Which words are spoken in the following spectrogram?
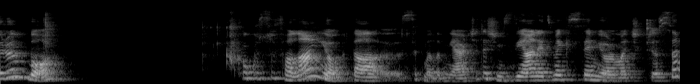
Ürün bu. Kokusu falan yok. Daha e, sıkmadım gerçi de. Şimdi ziyan etmek istemiyorum açıkçası.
